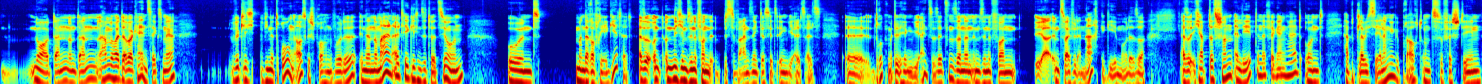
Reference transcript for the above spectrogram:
no, dann und dann haben wir heute aber keinen Sex mehr, wirklich wie eine Drohung ausgesprochen wurde in einer normalen alltäglichen Situation und man darauf reagiert hat. Also und, und nicht im Sinne von, bist du wahnsinnig, das jetzt irgendwie als, als äh, Druckmittel irgendwie einzusetzen, sondern im Sinne von, ja, im Zweifel dann nachgegeben oder so. Also ich habe das schon erlebt in der Vergangenheit und habe, glaube ich, sehr lange gebraucht, um zu verstehen,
